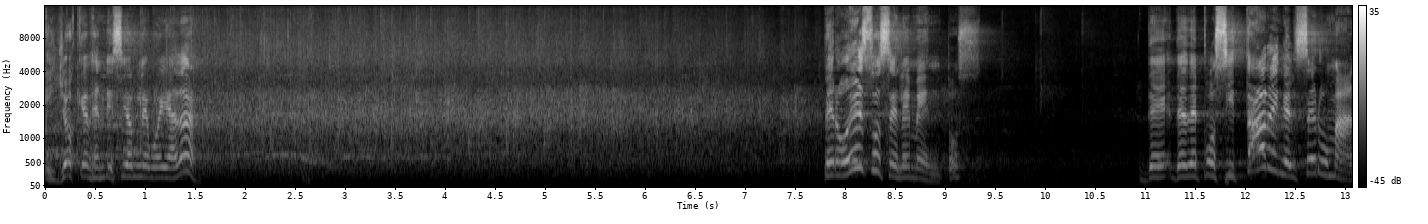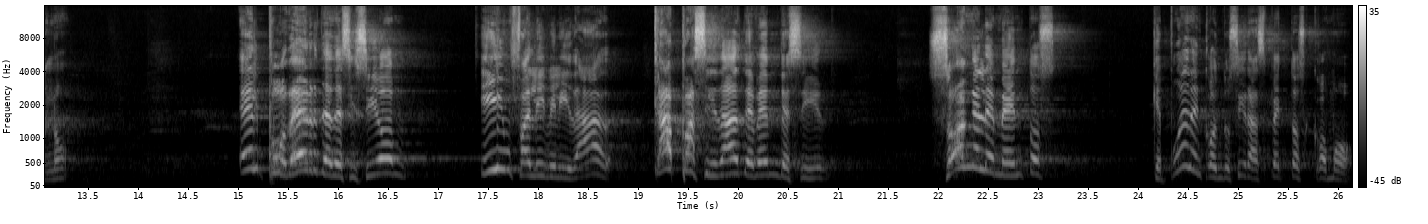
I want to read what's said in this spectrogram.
¿y yo qué bendición le voy a dar? Pero esos elementos de, de, depositar en el ser humano el poder de decisión infalibilidad, capacidad de bendecir, son elementos que pueden conducir a aspectos como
